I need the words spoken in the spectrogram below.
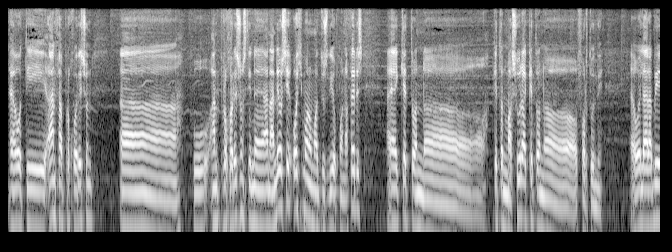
ε, ότι αν θα προχωρήσουν α, που, αν προχωρήσουν στην ε, ανανέωση όχι μόνο με τους δύο που αναφέρεις ε, και, τον, ε, και τον Μασούρα και τον ε, Φορτούνη. Ε, Ο Ελαραμπή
